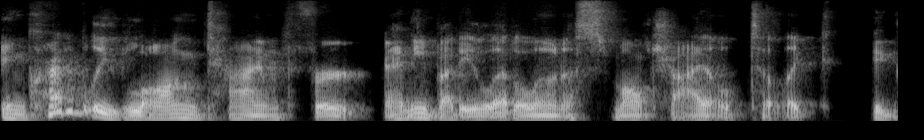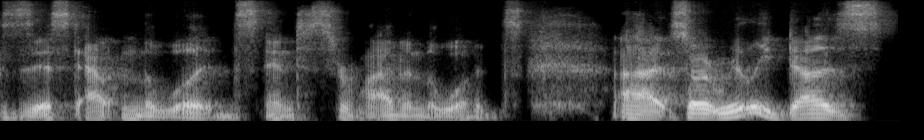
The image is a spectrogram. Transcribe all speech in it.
incredibly long time for anybody, let alone a small child, to like exist out in the woods and to survive in the woods. Uh, so it really does.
